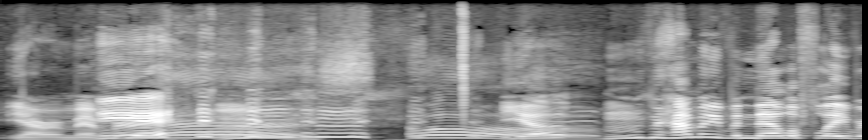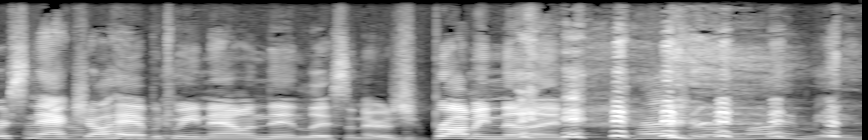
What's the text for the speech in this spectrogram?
Yeah, remember? Yeah. Yes. Oh. Yep. Mhm. How many vanilla flavor snacks y'all had between me. now and then, listeners? Probably none. Had to remind me.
